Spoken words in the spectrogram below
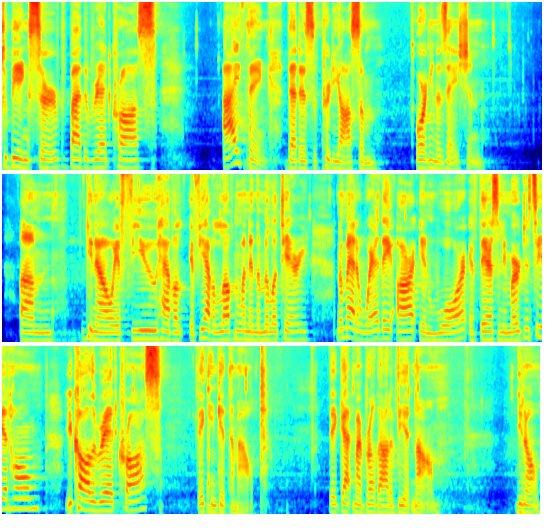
to being served by the Red Cross, I think that is a pretty awesome organization. Um, you know, if you have a if you have a loved one in the military, no matter where they are in war, if there's an emergency at home, you call the Red Cross, they can get them out. They got my brother out of Vietnam. You know,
